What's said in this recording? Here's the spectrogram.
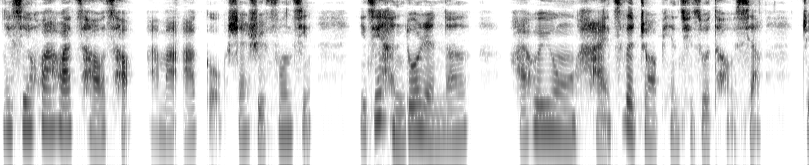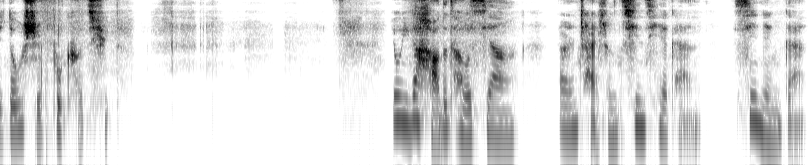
那些花花草草、阿猫阿狗、山水风景，以及很多人呢还会用孩子的照片去做头像，这都是不可取的。用一个好的头像让人产生亲切感、信任感，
